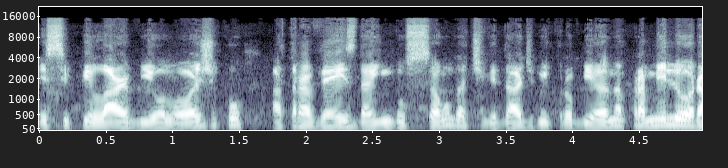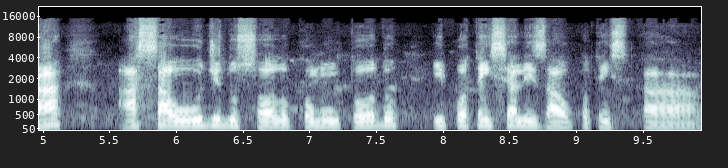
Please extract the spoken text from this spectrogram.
esse pilar biológico através da indução da atividade microbiana para melhorar a saúde do solo como um todo e potencializar poten a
